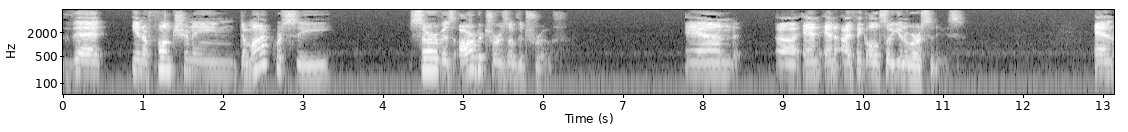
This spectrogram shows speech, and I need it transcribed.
that in a functioning democracy serve as arbiters of the truth. And uh, and and I think also universities. And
